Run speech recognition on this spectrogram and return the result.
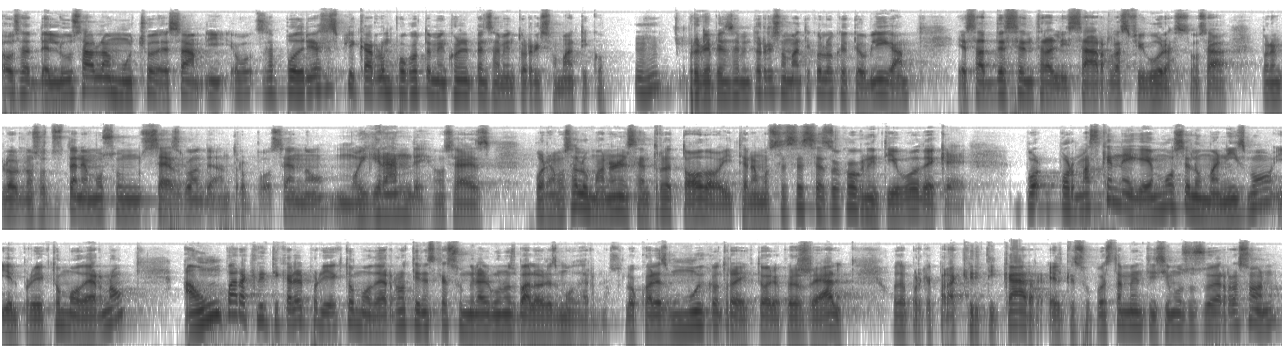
o sea, de Luz habla mucho de esa. Y, o sea, podrías explicarlo un poco también con el pensamiento rizomático. Porque el pensamiento rizomático lo que te obliga es a descentralizar las figuras. O sea, por ejemplo, nosotros tenemos un sesgo de antropoceno muy grande. O sea, es ponemos al humano en el centro de todo y tenemos ese sesgo cognitivo de que por, más que neguemos el humanismo y el proyecto moderno, aún para criticar el proyecto moderno tienes que asumir algunos valores modernos, lo cual es muy contradictorio, pero es real. O sea, porque para criticar el que supuestamente hicimos uso de razón,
